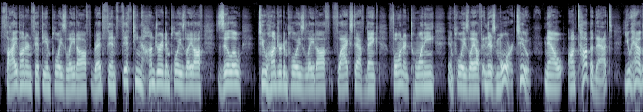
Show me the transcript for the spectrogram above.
550 employees laid off. Redfin, 1,500 employees laid off. Zillow, 200 employees laid off. Flagstar Bank, 420 employees laid off. And there's more too. Now, on top of that, you have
